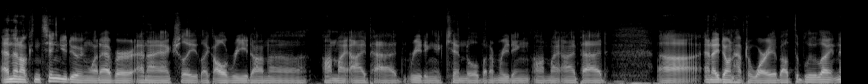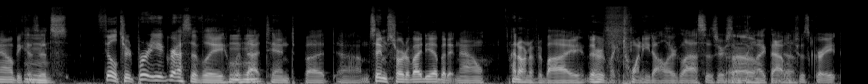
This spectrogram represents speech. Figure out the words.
and then I'll continue doing whatever. And I actually like I'll read on a on my iPad, reading a Kindle, but I'm reading on my iPad, uh, and I don't have to worry about the blue light now because Mm. it's filtered pretty aggressively Mm-hmm. with that tint. But um, same sort of idea, but it now I don't have to buy. There's like twenty dollar glasses or something Oh, like that, yeah. which was great.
